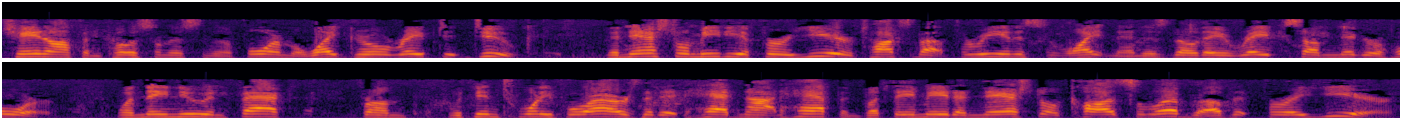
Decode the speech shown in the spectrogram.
Chain often posts on this in the forum, a white girl raped at Duke. The national media for a year talks about three innocent white men as though they raped some nigger whore, when they knew in fact from within 24 hours that it had not happened, but they made a national cause celebre of it for a year.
